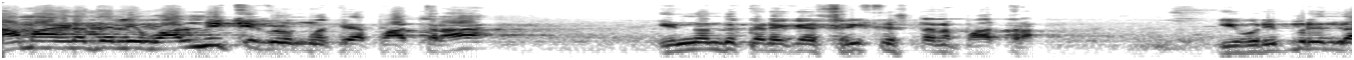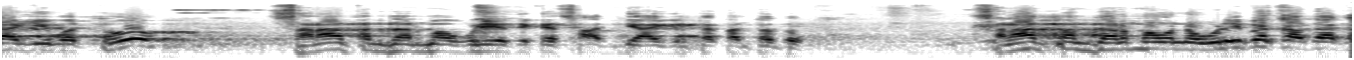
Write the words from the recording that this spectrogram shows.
ರಾಮಾಯಣದಲ್ಲಿ ವಾಲ್ಮೀಕಿಗಳು ಮುಖ್ಯ ಪಾತ್ರ. ಇನ್ನೊಂದು ಕಡೆಗೆ ಶ್ರೀಕೃಷ್ಣನ ಪಾತ್ರ. ಇವರಿಬ್ಬರಿಂದಾಗಿ ಇವತ್ತು ಸನಾತನ ಧರ್ಮ ಉಳಿಯೋದಕ್ಕೆ ಸಾಧ್ಯ ಆಗಿರ್ತಕ್ಕಂಥದ್ದು. ಸನಾತನ ಧರ್ಮವನ್ನು ಉಳಿಬೇಕಾದಾಗ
